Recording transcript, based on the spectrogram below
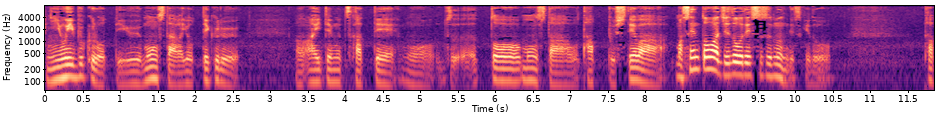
う、匂い袋っていうモンスターが寄ってくる、あの、アイテム使って、もう、ずっとモンスターをタップしては、まあ、戦闘は自動で進むんですけど、タッ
